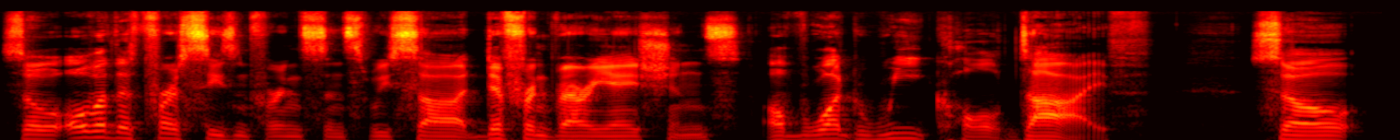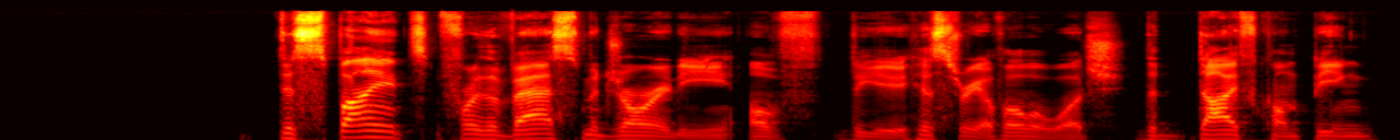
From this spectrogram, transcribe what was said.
So over the first season, for instance, we saw different variations of what we call dive. So despite for the vast majority of the history of Overwatch, the dive comp being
